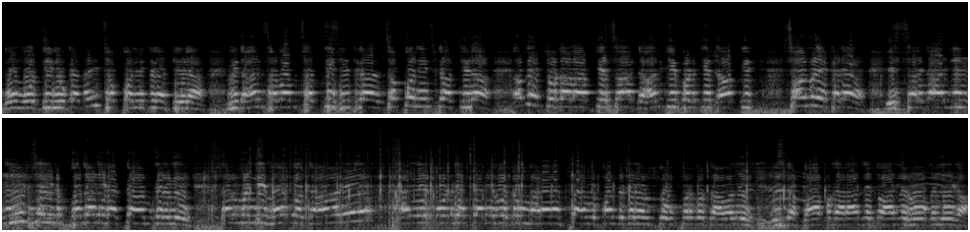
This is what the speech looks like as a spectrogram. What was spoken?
वो मोदी ने कहता नहीं छप्पन इंच का सीढ़ा। विधानसभा में छत्तीस इंच का छप्पन इंच का सीढ़ा अबे चौटाला आपके साथ ढाल की पड़ के आपके सामने खड़ा है। इस सरकार की ईट से ईट बजाने का काम करेंगे। तलमंडी में को जाओगे और एयरपोर्ट का करने को तुम हमारा रास्ता वो बंद करे, उसके ऊपर को जाओगे इसका बाप का राज है तो आगे रोक लेगा।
